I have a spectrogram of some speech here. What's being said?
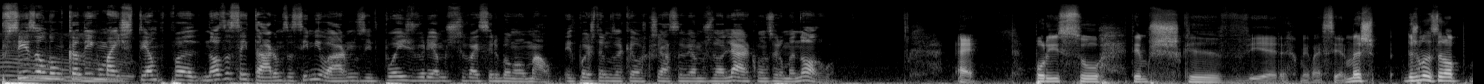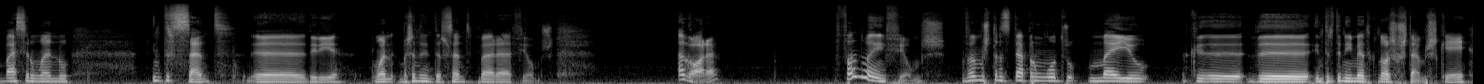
Precisam de um bocadinho mais de tempo para nós aceitarmos, assimilarmos e depois veremos se vai ser bom ou mau. E depois temos aqueles que já sabemos de olhar, que vão ser uma nódoa. É. Por isso, temos que ver como é que vai ser. Mas 2019 vai ser um ano interessante, eh, diria. Um ano bastante interessante para filmes. Agora, falando em filmes, vamos transitar para um outro meio que- de entretenimento que nós gostamos, que é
